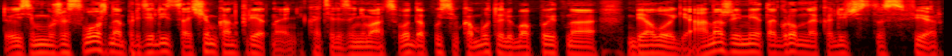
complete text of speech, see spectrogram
То есть им уже сложно определиться, а чем конкретно они хотели заниматься. Вот, допустим, кому-то любопытна биология. Она же имеет огромное количество сфер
